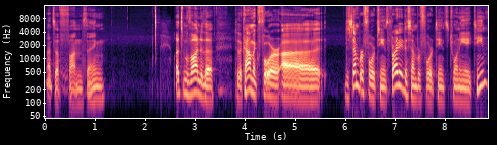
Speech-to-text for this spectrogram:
That's a fun thing. Let's move on to the to the comic for uh, December 14th, Friday, December 14th, 2018.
